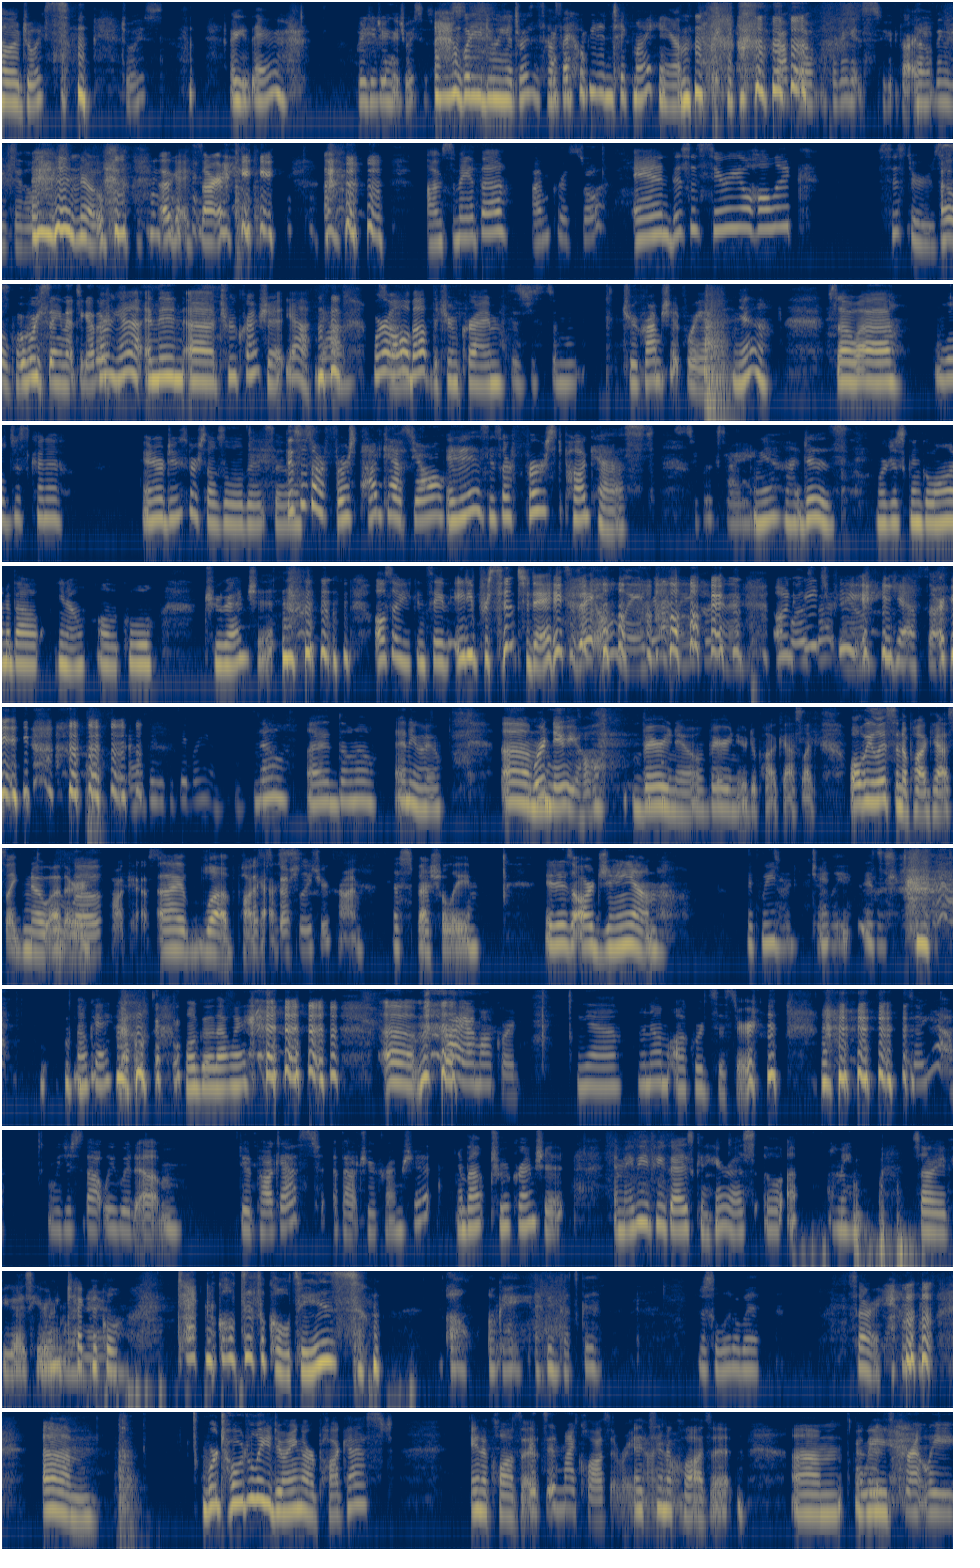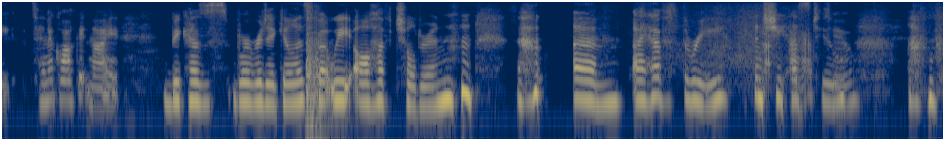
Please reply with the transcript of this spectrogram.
Hello, Joyce. Joyce. Are you there? What are you doing at Joyce's? House? what are you doing at Joyce's house? I hope you didn't take my ham. Stop, we're gonna get sued. Sorry. I don't think we can say that. no. Okay, sorry. I'm Samantha, I'm Crystal. and this is Serial Holic Sisters. Oh, were we saying that together? Oh yeah, and then uh true crime shit. Yeah, Yeah, we're so- all about the true crime. This is just some true crime shit for you. Yeah. So uh we'll just kind of introduce ourselves a little bit. So This is our first podcast, y'all. it is. It's our first podcast. Super exciting. Yeah, it is. We're just gonna go on about you know all the cool true crime shit. also, you can save eighty percent today. Today only. On HP. yeah, sorry. I don't think we can say brands. no, I don't know. Anyway, um, We're new, y'all. very new, very new to podcast life. Well, we listen to podcasts like no other. love podcasts. I love podcasts, Especially true crime. especially. It is our jam. Like we, Sorry, jelly. it- it's sure. okay. We'll go that way. um, Hi, I'm awkward. yeah, and I'm awkward sister. So yeah, we just thought we would um do a podcast about true crime shit. about true crime shit. And maybe if you guys can hear us, oh, uh, I mean, sorry if you guys hear any technical technical difficulties. oh, okay, I think that's good. Just a little bit. Sorry. um, we're totally doing our podcast in a closet. It's in my closet right now. It's in a y'all. closet. Um, And we it's currently ten o'clock at night. Because we're ridiculous, but we all have children. um, I have three, and she has two. two.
